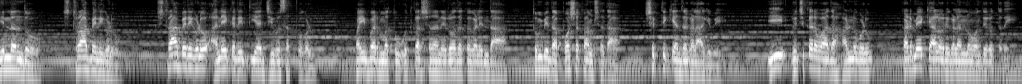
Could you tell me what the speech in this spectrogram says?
ಇನ್ನೊಂದು, ಸ್ಟ್ರಾಬೆರಿಗಳು. ಸ್ಟ್ರಾಬೆರಿಗಳು ಅನೇಕ ರೀತಿಯ ಜೀವಸತ್ವಗಳು. ಫೈಬರ್ ಮತ್ತು ಉತ್ಕರ್ಷಣ ನಿರೋಧಕಗಳಿಂದ ತುಂಬಿದ ಪೋಷಕಾಂಶದ ಶಕ್ತಿ ಕೇಂದ್ರಗಳಾಗಿವೆ. ಈ ರುಚಿಕರವಾದ ಹಣ್ಣುಗಳು ಕಡಿಮೆ ಕ್ಯಾಲೋರಿಗಳನ್ನು ಹೊಂದಿರುತ್ತದೆ.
